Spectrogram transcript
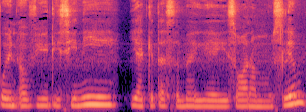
point of view di sini ya kita sebagai seorang muslim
